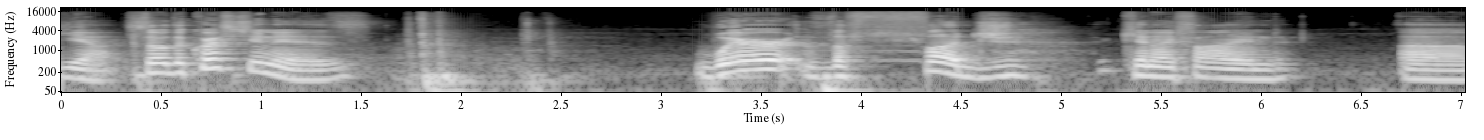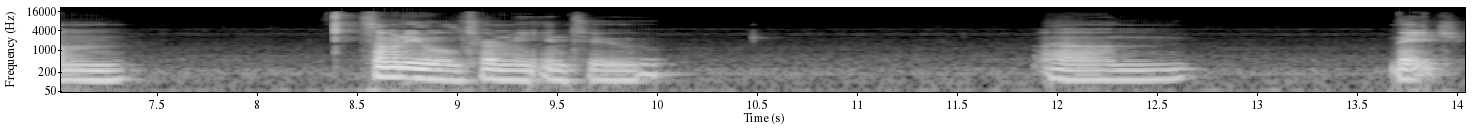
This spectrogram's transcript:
Yeah, so the question is where the fudge can I find um, somebody who will turn me into um, mage?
